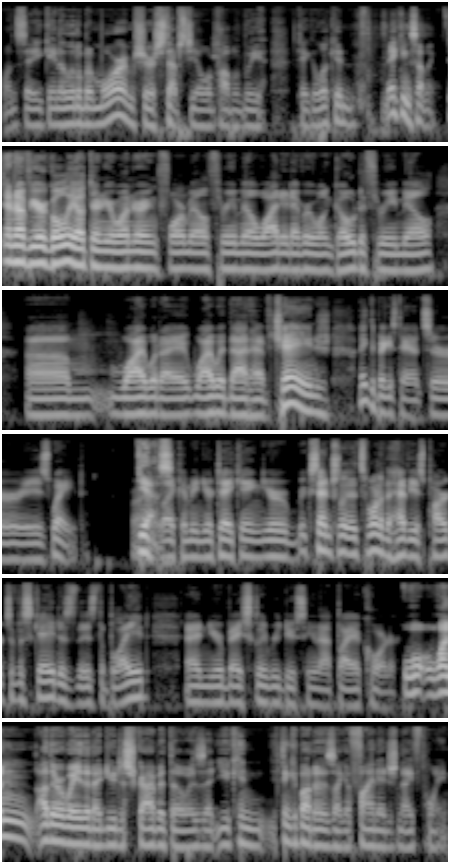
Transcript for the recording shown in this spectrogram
once they gain a little bit more, I'm sure Step Steel will probably take a look at making something. and if you're a goalie out there and you're wondering four mil, three mil, why did everyone go to three mil? Um, why would I? Why would that have changed? I think the biggest answer is weight. Right? Yes. Like I mean, you're taking you're essentially it's one of the heaviest parts of a skate is is the blade, and you're basically reducing that by a quarter. W- one other way that I do describe it though is that you can think about it as like a fine edge knife point.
